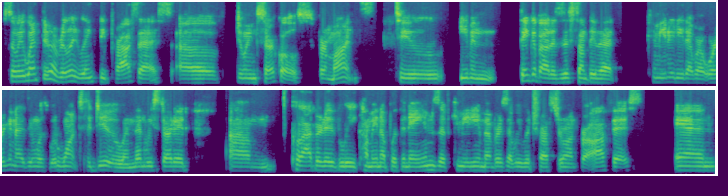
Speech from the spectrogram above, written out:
so we went through a really lengthy process of doing circles for months to even think about is this something that community that we're organizing with would want to do. And then we started um, collaboratively coming up with the names of community members that we would trust to run for office. And,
